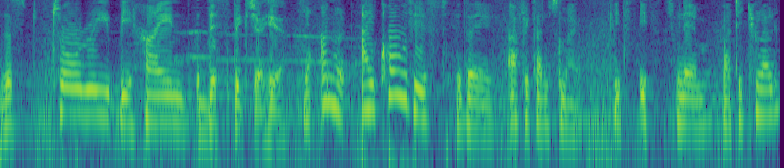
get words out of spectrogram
the story behind this picture here. Yeah, I, know, I call this the African smile. It's its name particularly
